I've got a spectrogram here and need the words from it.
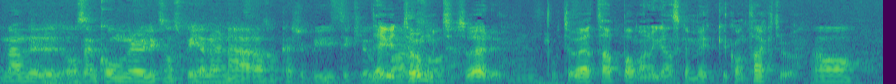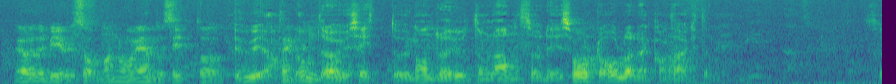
Men, och sen kommer det liksom spelare nära som kanske byter klubbar. Det är ju tungt, så. så är det ju. Mm. Och tyvärr tappar man ganska mycket kontakter då. Ja, ja, det blir väl så. Man har ju ändå sitt och... Ja, de drar ju sitt och någon drar utomlands och det är svårt att hålla den kontakten. Så,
